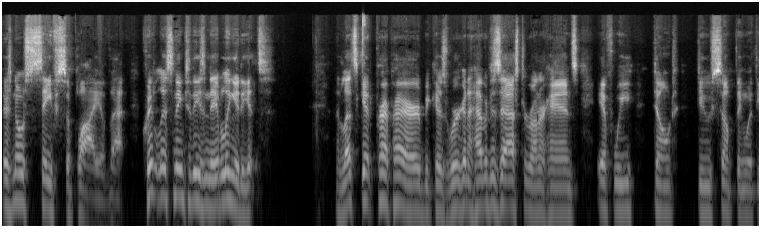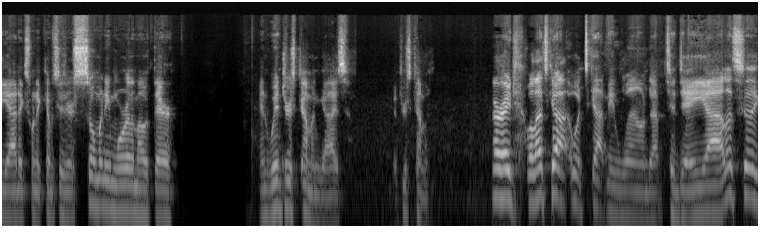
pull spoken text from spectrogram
There's no safe supply of that. Quit listening to these enabling idiots and let's get prepared because we're going to have a disaster on our hands if we don't do something with the addicts when it comes to there's so many more of them out there. And winter's coming, guys. Winter's coming. All right. Well, that's got what's got me wound up today. Uh, let's uh,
